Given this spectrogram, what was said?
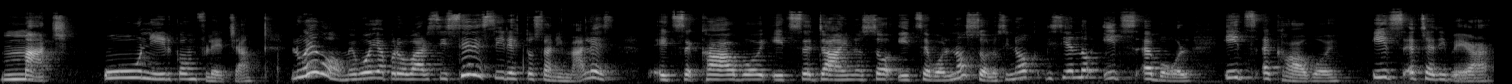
match, unir con flecha. Luego me voy a probar si sé decir estos animales. It's a cowboy, it's a dinosaur, it's a ball. No solo, sino diciendo it's a ball, it's a cowboy, it's a teddy bear,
